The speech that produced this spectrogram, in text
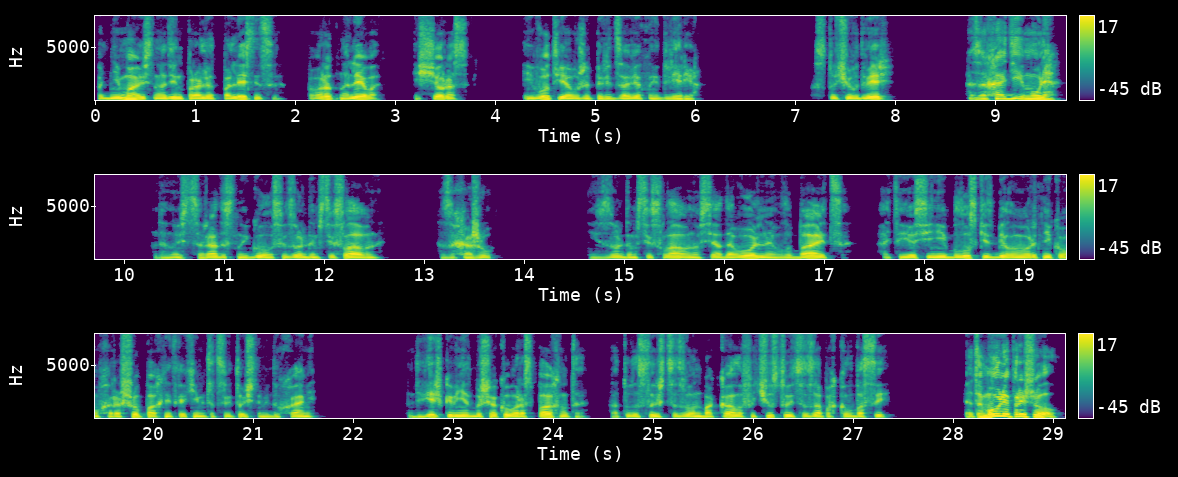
Поднимаюсь на один пролет по лестнице, поворот налево, еще раз. И вот я уже перед заветной дверью. Стучу в дверь. «Заходи, муля!» Доносится радостный голос Изольды Мстиславовны. Захожу. Изольда Мстиславовна вся довольная, улыбается. От ее синей блузки с белым воротником хорошо пахнет какими-то цветочными духами. Дверь в кабинет Большакова распахнута, оттуда слышится звон бокалов и чувствуется запах колбасы. «Это Муля пришел!»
